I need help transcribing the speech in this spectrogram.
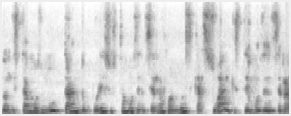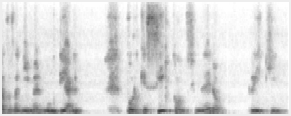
donde estamos mutando, por eso estamos encerrados, no es casual que estemos encerrados a nivel mundial, porque sí considero, Ricky,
